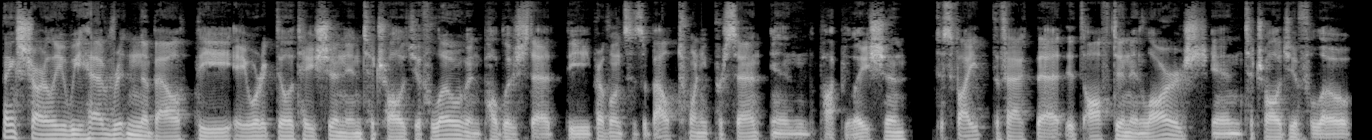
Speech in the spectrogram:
Thanks, Charlie. We have written about the aortic dilatation in Tetralogy of Fallot and published that the prevalence is about 20% in the population, despite the fact that it's often enlarged in Tetralogy of Fallot.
